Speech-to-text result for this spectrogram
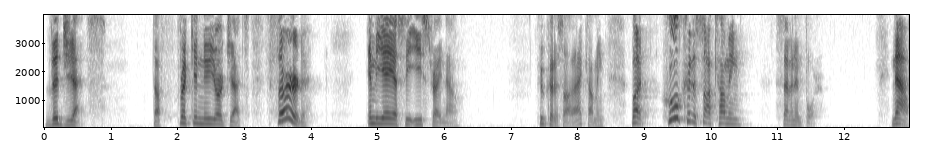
The Jets the freaking New York Jets. Third in the AFC East right now. Who could have saw that coming? But who could have saw coming 7 and 4? Now,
